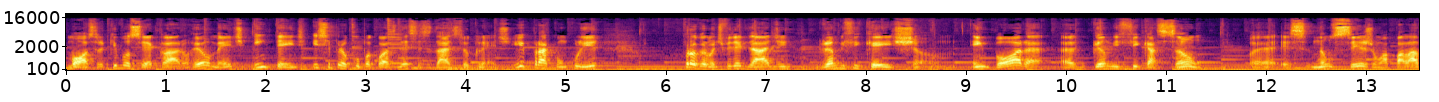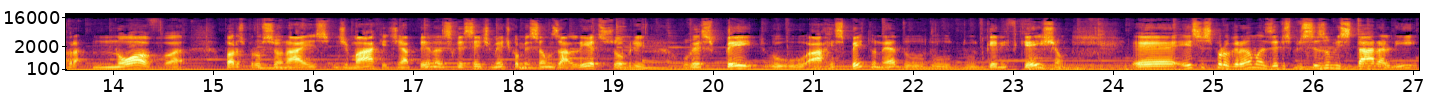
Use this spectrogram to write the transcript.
mostra que você, é claro, realmente entende e se preocupa com as necessidades do seu cliente. E para concluir, programa de fidelidade gamification. Embora a gamificação é, não seja uma palavra nova para os profissionais de marketing. Apenas recentemente começamos a ler sobre o respeito, o, a respeito né, do, do, do gamification. É, esses programas eles precisam estar ali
